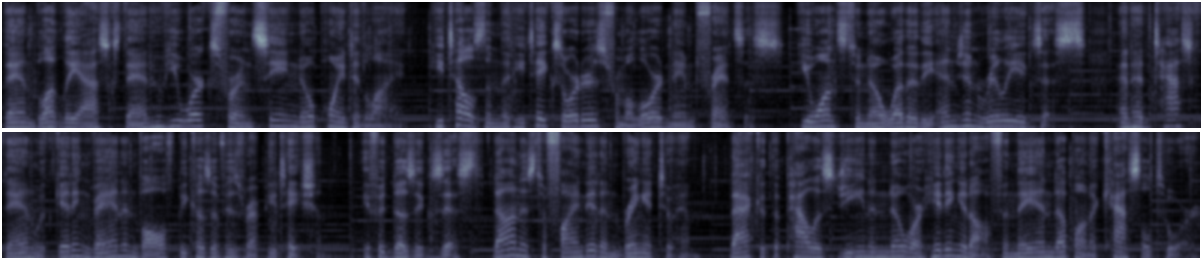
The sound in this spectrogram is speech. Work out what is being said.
Dan bluntly asks Dan who he works for and seeing no point in lying. He tells them that he takes orders from a lord named Francis. He wants to know whether the engine really exists and had tasked Dan with getting Van involved because of his reputation. If it does exist, Don is to find it and bring it to him. Back at the palace, Jean and No are hitting it off and they end up on a castle tour.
